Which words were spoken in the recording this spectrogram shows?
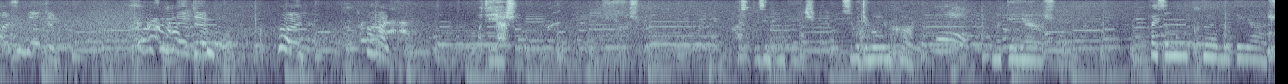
Hai să mergem. Hai să mergem. Hai. Hai. Matiașul. Matiașul. Hai să trezim pe Mateiașul. Să mergem la mâncare. Mateiașul. Hai să mâncăm, Mateiașul. Matei.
